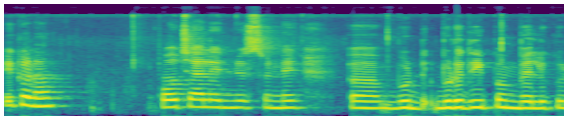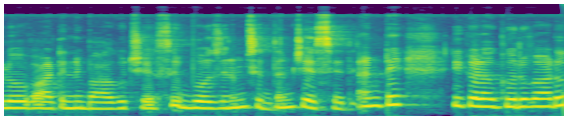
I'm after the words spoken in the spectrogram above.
ఇక్కడ పోచాలు ఏం చేస్తుండే? బుడి బుడ్ బుడిదీపం వెలుగులో వాటిని బాగు చేసి భోజనం సిద్ధం చేసేది. అంటే ఇక్కడ గురువాడు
